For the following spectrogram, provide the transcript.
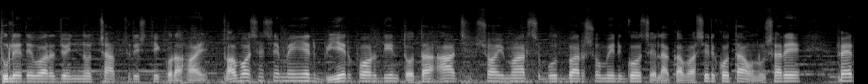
তুলে দেওয়ার জন্য চাপ সৃষ্টি করা হয়। অবশেষে মেয়ের বিয়ের পরদিন তথা আজ ছয় মার্চ বুধবার সমীর ঘোষ এলাকাবাসীর কথা অনুসারে ফের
